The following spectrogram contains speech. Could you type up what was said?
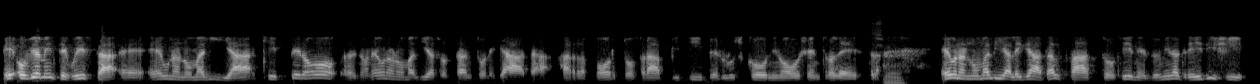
E ovviamente questa è, un'anomalia che però eh, non è un'anomalia soltanto legata al rapporto fra PD, Berlusconi, Nuovo Centrodestra, sì. è un'anomalia legata al fatto che nel 2013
